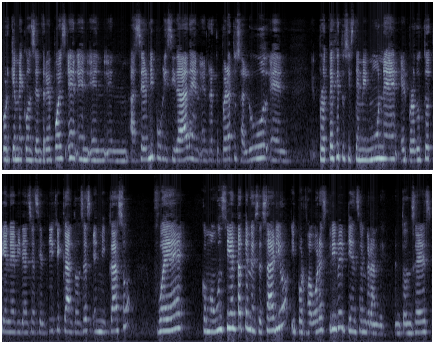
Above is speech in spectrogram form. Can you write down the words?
porque me concentré pues en, hacer mi publicidad, en, recupera tu salud, en protege tu sistema inmune, el producto tiene evidencia científica, entonces en mi caso fue como un siéntate necesario y por favor escribe y piensa en grande. Entonces,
